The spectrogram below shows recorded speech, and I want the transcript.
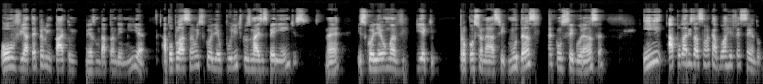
houve, até pelo impacto mesmo da pandemia, a população escolheu políticos mais experientes, né, escolheu uma via que proporcionasse mudança com segurança e a polarização acabou arrefecendo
